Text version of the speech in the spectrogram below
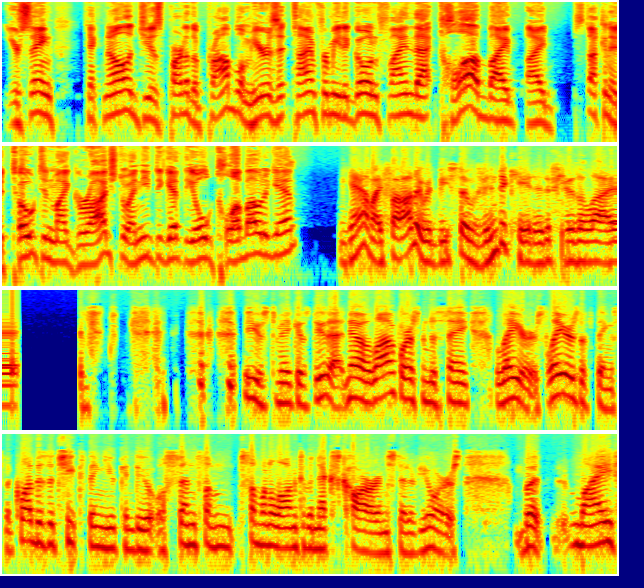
You're saying technology is part of the problem here. Is it time for me to go and find that club I, I stuck in a tote in my garage? Do I need to get the old club out again? Yeah, my father would be so vindicated if he was alive. he used to make us do that. No, law enforcement is saying layers, layers of things. The club is a cheap thing you can do. It will send some someone along to the next car instead of yours. But my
